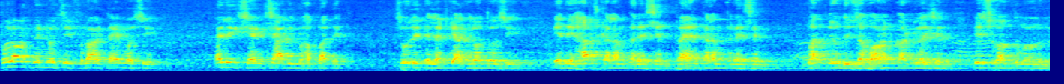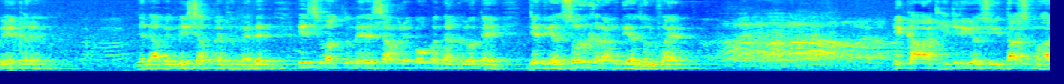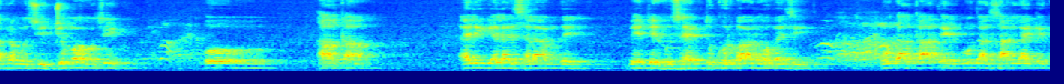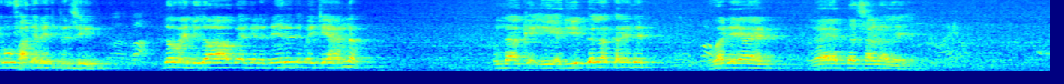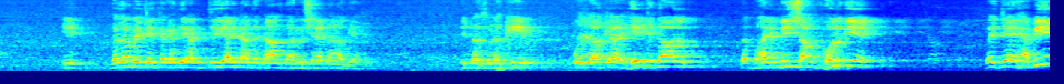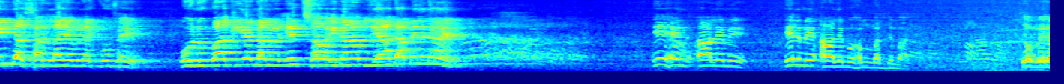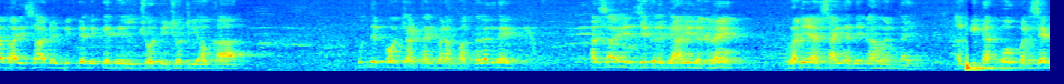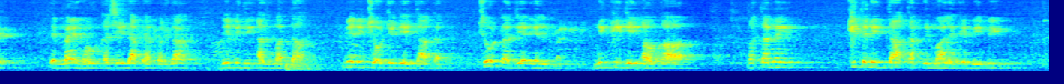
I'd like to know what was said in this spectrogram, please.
فلان دن سی فلان ٹائم سی علی شہن شادی محبت سوری تے لٹکیا کھلوتو سی۔ ایدے ہاتھ کلم کرے سن، پیر کلم کرے سن۔ وقت جو دی زبان کٹ لے سن۔ اس وقت میں انہوں بے کرے جناب نیشا پہ فرمائے دن اس وقت میرے سامنے وہ بندہ کھلوتے ہیں جن دیا سرخ دیا ظلفائیں ایک آٹھ ہجری ہو سی دس محرم ہو سی جمعہ ہو سی او آقا علی علیہ السلام دے بیٹے حسین تو قربان ہو ویسی اوندا قاتل، اوندا سال لائے کے کوفہ دے بیچ پھر سی۔ دو میں جدا ہو گئے جنہیں دیرے تے بیچے ہیں نا انہاں کے یہ عجیب گلہ کریں دے۔ وڈے آئیں غیب دسانا لے یہ گلہ بیٹے کریں دے ہم تریا ہی نام دے نال دا رشید آ گیا۔ انہاں سنہ کی انہاں کیا ایک گال تو بھائی میشم بھول گئے۔ بے جے حبیب دا سر لائے امنے کوفے، انہوں باقیہ نالو ایک سو انعام زیادہ ملنا ہے۔ یہ ہے عالم، علم آل محمد دماغ تو میرا بھائی ساڑھے نکے نکے دل، چھوٹی چھوٹی اوقات، خود پہنچا ٹائم بڑا وقت لگ دے ایسا یہ ذکر جاری رکھ رہے وڈے سائنہ دے آوان تائیں حقیقت او پرسن کہ میں ہوں قصیدہ پہ پڑھگا بی بی دی عظمت دا میری چھوٹی جی طاقت چھوٹا جی علم نکی جی اوقات پتہ نہیں کتنی طاقت دی مالک بی بی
